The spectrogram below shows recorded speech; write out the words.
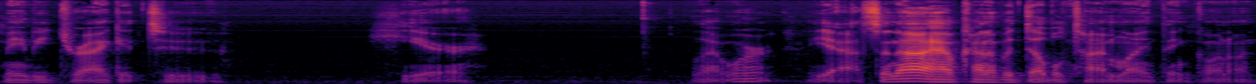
maybe drag it to here. Will that work? Yeah, so now I have kind of a double timeline thing going on.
